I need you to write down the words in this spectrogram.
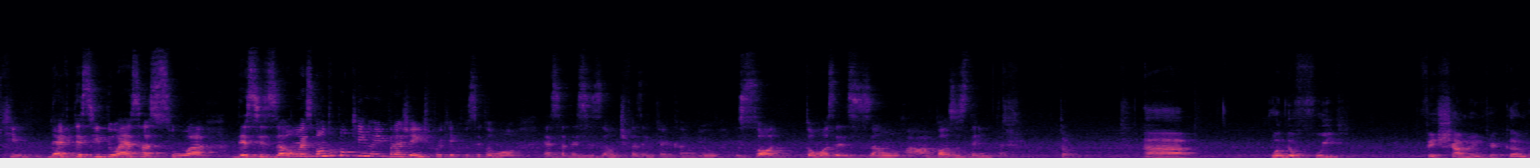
que deve ter sido essa a sua decisão, mas conta um pouquinho aí pra gente por que, que você tomou essa decisão de fazer intercâmbio e só tomou essa decisão após os 30. Então, uh, quando eu fui fechar meu intercâmbio,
